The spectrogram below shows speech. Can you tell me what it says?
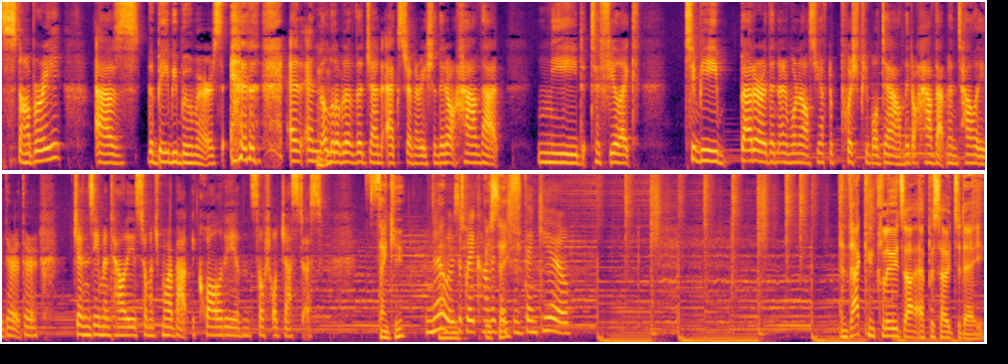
snobbery as the baby boomers and and, and mm-hmm. a little bit of the Gen X generation. They don't have that need to feel like to be better than anyone else, you have to push people down. They don't have that mentality. Their their Gen Z mentality is so much more about equality and social justice. Thank you. No, and it was a great conversation. Thank you. And that concludes our episode today.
